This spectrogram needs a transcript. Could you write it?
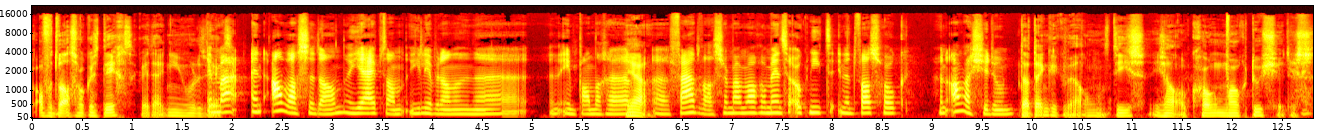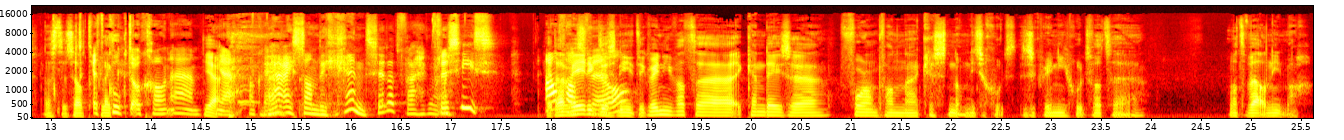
Of het washok is dicht. Ik weet eigenlijk niet hoe het En, werkt. maar, en afwassen dan? Jij hebt dan jullie hebben dan een, eh, een inpandige Ja. eh, vaatwasser. Maar mogen mensen ook niet in het washok hun afwasje doen? Dat denk ik wel. Want die, is, die zal ook gewoon mogen douchen. Dus dat is dezelfde Het plek. koekt ook gewoon aan. Ja. oké. Waar is dan de grens? Hè? Dat vraag ik me af. Ja, dat weet ik dus niet. Ik weet niet wat. eh, ik ken deze vorm van eh, christendom niet zo goed. Dus ik weet niet goed wat, eh, wat wel en niet mag.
